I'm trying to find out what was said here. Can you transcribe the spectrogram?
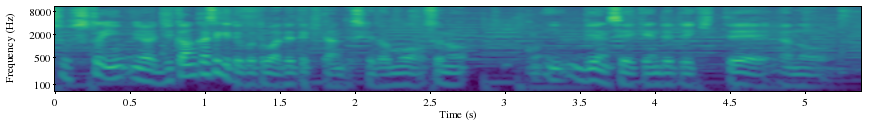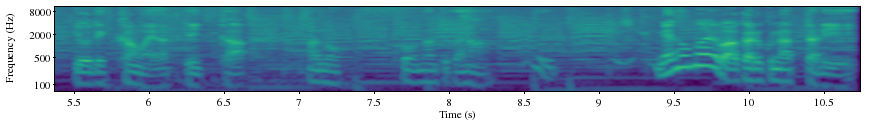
そうすると時間稼ぎという言葉が出てきたんですけどもその現政権出てきてあの量的緩和やっていった。あのこうなんていうかな目の前は明るくなったり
